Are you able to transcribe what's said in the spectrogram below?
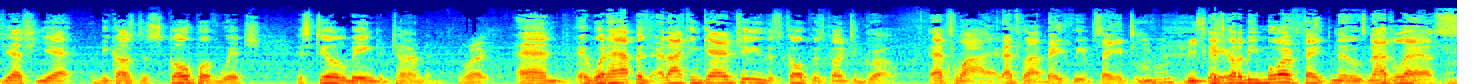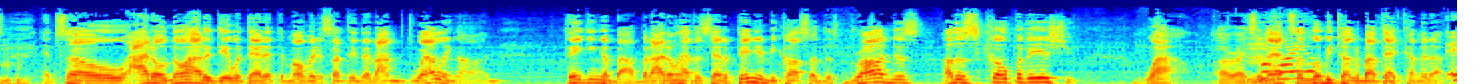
just yet because the scope of which is still being determined. Right. And what happens, and I can guarantee you the scope is going to grow. That's why. That's what I basically am saying to you. Mm-hmm. Be There's going to be more fake news, not mm-hmm. less. Mm-hmm. And so I don't know how to deal with that at the moment. It's something that I'm dwelling on, thinking about, but I don't have a set opinion because of the broadness of the scope of the issue. Wow. All right. So Well, that's Mario- we'll be talking about that coming up. Uh,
